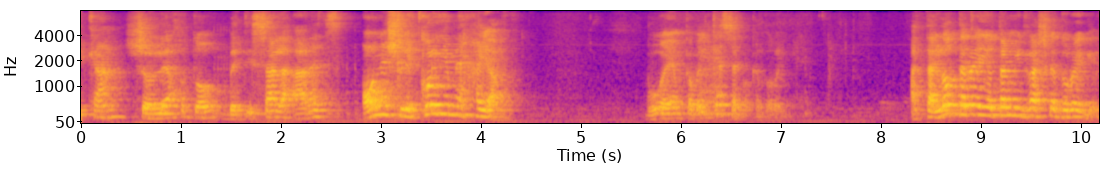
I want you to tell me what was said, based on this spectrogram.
מכאן שולח אותו בטיסה לארץ, עונש לכל ימי חייו. והוא היה מקבל כסף בכדורגל. אתה לא תראה יותר מגרש כדורגל.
